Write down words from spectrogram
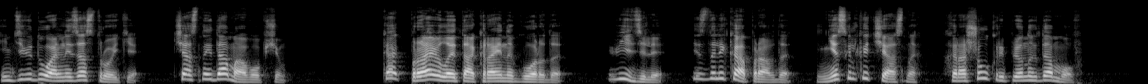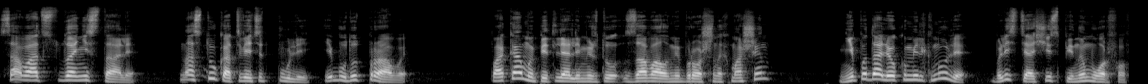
индивидуальной застройки. Частные дома, в общем. Как правило, это окраина города. Видели, издалека, правда, несколько частных, хорошо укрепленных домов. Соваться туда не стали. На стук ответят пулей и будут правы. Пока мы петляли между завалами брошенных машин, неподалеку мелькнули блестящие спины морфов.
